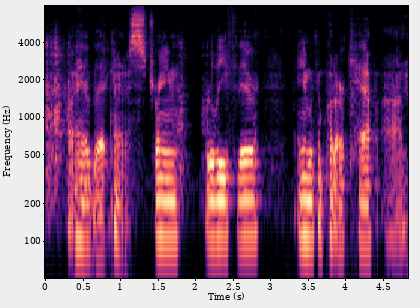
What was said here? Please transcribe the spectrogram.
I have that kind of strain relief there and we can put our cap on.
